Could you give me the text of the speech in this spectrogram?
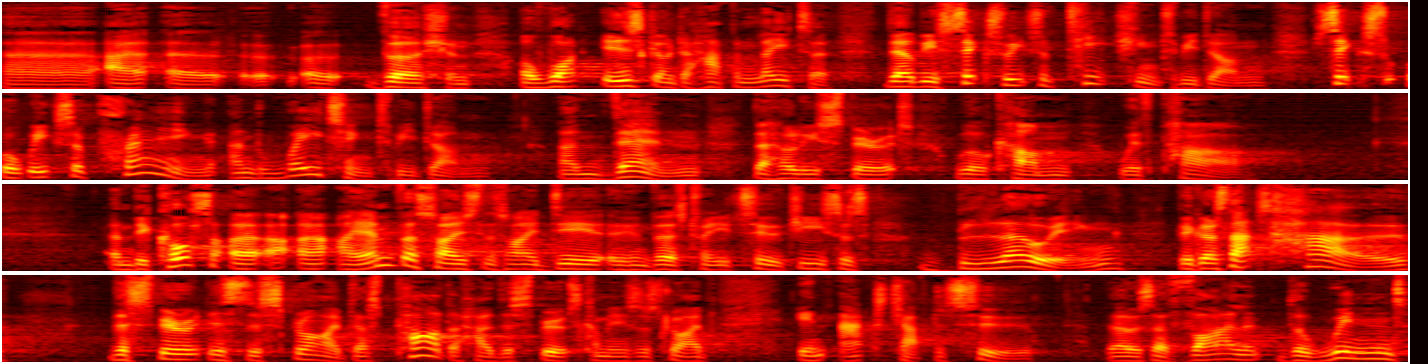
uh, uh, uh, version of what is going to happen later. There'll be six weeks of teaching to be done, six weeks of praying and waiting to be done, and then the Holy Spirit will come with power. And because I, I, I emphasize this idea in verse 22, Jesus blowing, because that's how the Spirit is described. That's part of how the Spirit's coming is described in Acts chapter 2. There was a violent, the wind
